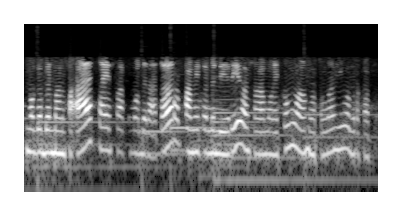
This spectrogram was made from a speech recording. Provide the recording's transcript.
Semoga bermanfaat. Saya selaku moderator pamit undur diri. Wassalamualaikum warahmatullahi wabarakatuh.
